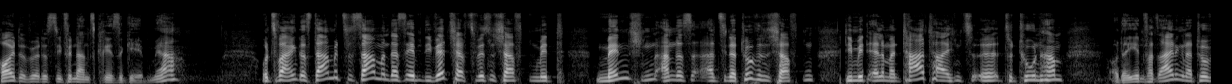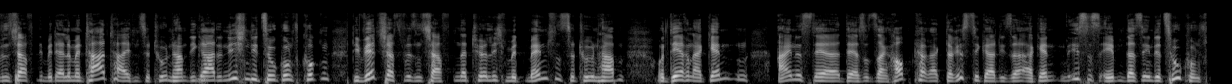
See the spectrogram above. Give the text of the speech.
Heute würde es die Finanzkrise geben, ja? Und zwar hängt das damit zusammen, dass eben die Wirtschaftswissenschaften mit Menschen, anders als die Naturwissenschaften, die mit Elementarteilchen zu, äh, zu tun haben, oder jedenfalls einige Naturwissenschaften, die mit Elementarteilchen zu tun haben, die gerade nicht in die Zukunft gucken, die Wirtschaftswissenschaften natürlich mit Menschen zu tun haben und deren Agenten, eines der, der sozusagen Hauptcharakteristika dieser Agenten ist es eben, dass sie in die Zukunft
